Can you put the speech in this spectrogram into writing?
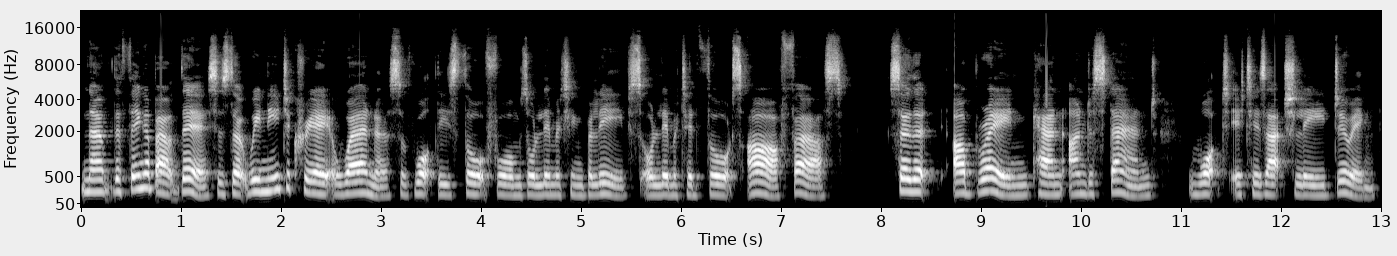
Now, the thing about this is that we need to create awareness of what these thought forms or limiting beliefs or limited thoughts are first, so that our brain can understand what it is actually doing.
